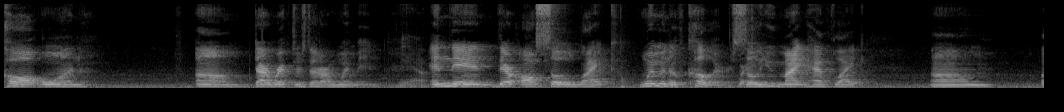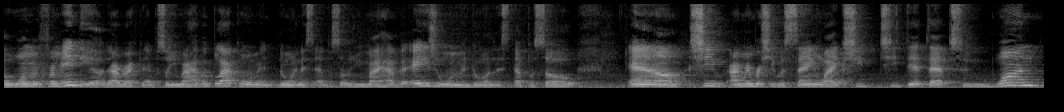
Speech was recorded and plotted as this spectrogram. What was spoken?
call on um, directors that are women. Yeah. And then they're also like women of color. So you might have like um, a woman from India directing an episode. You might have a black woman doing this episode. You might have an Asian woman doing this episode. And um, she, I remember she was saying like she she did that to one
